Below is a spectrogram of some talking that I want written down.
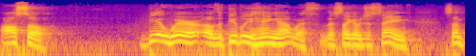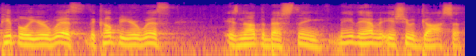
Also, be aware of the people you hang out with. That's like I was just saying. Some people you're with, the company you're with, is not the best thing. Maybe they have an issue with gossip.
